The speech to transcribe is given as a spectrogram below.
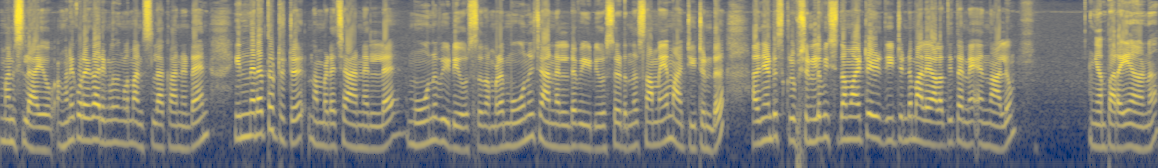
മനസ്സിലായോ? അങ്ങനെ കുറേ കാര്യങ്ങൾ നിങ്ങൾ മനസ്സിലാക്കാനുണ്ട്. ആൻഡ് ഇന്നലെ തൊട്ടിട്ട് നമ്മുടെ ചാനലിലെ മൂന്ന് വീഡിയോസ് നമ്മുടെ മൂന്ന് ചാനലിന്റെ വീഡിയോസ് ഇടുന്ന സമയം മാറ്റിയിട്ടുണ്ട്. അത് ഞാൻ ഡിസ്ക്രിപ്ഷനിൽ വിശദമായിട്ട് എഴുതിയിട്ടുണ്ട് മലയാളത്തിൽ തന്നെ. എന്നാലും ഞാൻ പറയുകയാണ്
